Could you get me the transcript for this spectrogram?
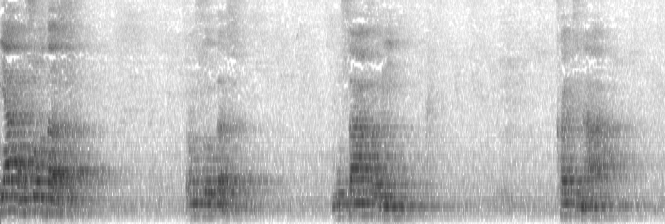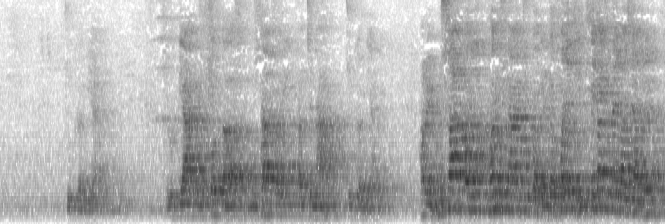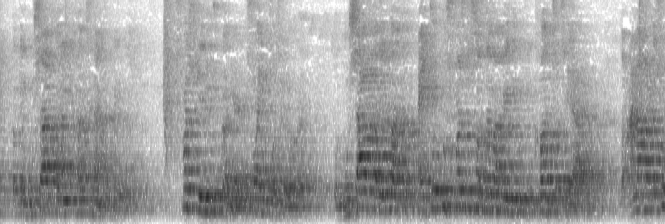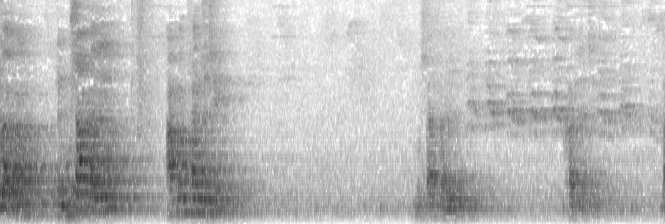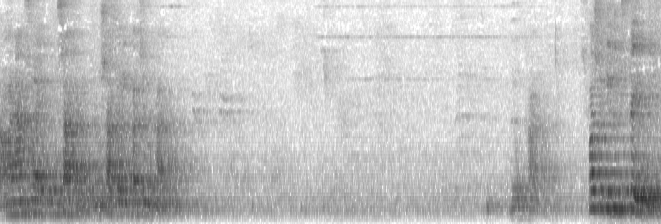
રૂપિયા ત્રણસો દસ ત્રણસો દસ મુસાફરી ખર્ચના ચૂકવ્યા રૂપિયા ત્રણસો દસ મુસાફરી ખર્ચના ચૂકવ્યા હવે મુસાફરી ખર્ચના ચૂકવ્યા તો ફરીથી શેના ચૂકવ્યા છે આપણે તો કે મુસાફરી ખર્ચના ચૂકવ્યા સ્પષ્ટ કીધું ચૂકવ્યા એટલે શું આપ્યો છે રોકડા તો મુસાફરી ખર્ચ અહીં ચોખ્ખું સ્પષ્ટ શબ્દમાં કહી દીધું કે ખર્ચ છે આ તો આના માટે શું લખવાનું તો કે મુસાફરી આપણો ખર્ચ છે મુસાફરી ખર્ચ છે તો આમાં નામ શું આવ્યું મુસાફરી તો મુસાફરી ખર્ચનું ખાતું સ્પષ્ટ કીધું ચૂકાયું છે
